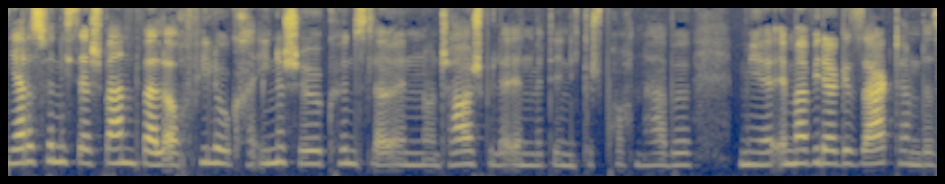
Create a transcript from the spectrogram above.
Ja, das finde ich sehr spannend, weil auch viele ukrainische Künstlerinnen und Schauspielerinnen, mit denen ich gesprochen habe, mir immer wieder gesagt haben, dass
